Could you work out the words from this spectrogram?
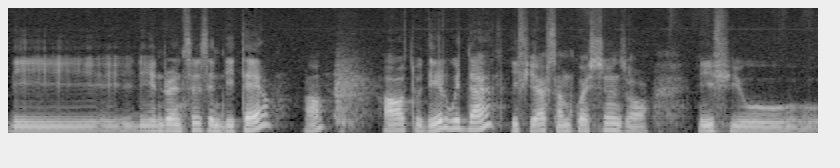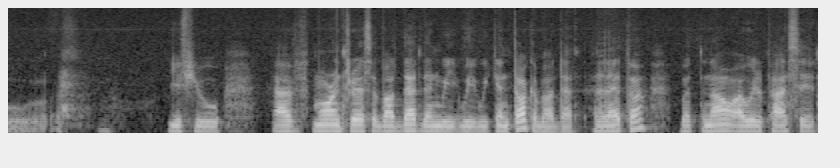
the the hindrances in detail. Huh? how to deal with that. If you have some questions or if you if you have more interest about that, then we, we, we can talk about that later. But now I will pass it.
